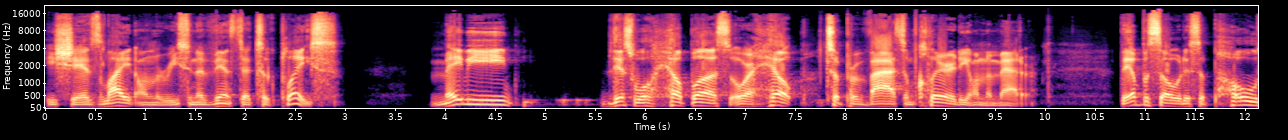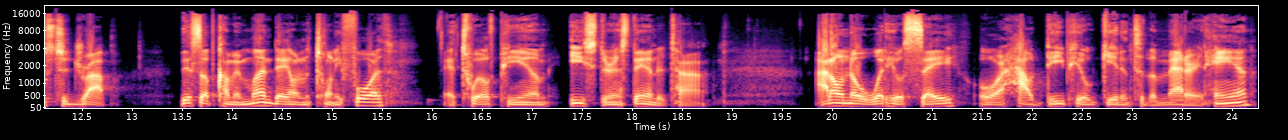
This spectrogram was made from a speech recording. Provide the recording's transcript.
he sheds light on the recent events that took place. Maybe this will help us or help to provide some clarity on the matter. The episode is supposed to drop this upcoming Monday on the 24th at 12 p.m. Eastern Standard Time. I don't know what he'll say or how deep he'll get into the matter at hand.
